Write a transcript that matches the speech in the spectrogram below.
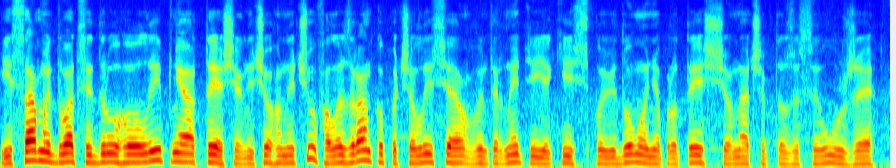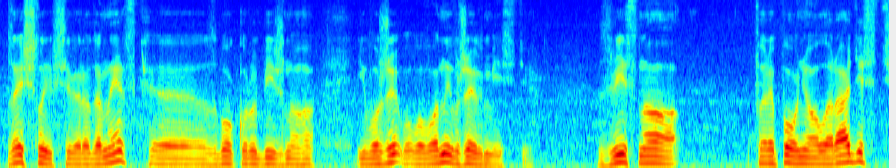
І саме 22 липня теж я нічого не чув, але зранку почалися в інтернеті якісь повідомлення про те, що начебто ЗСУ вже зайшли в Сєвєродонецьк е, з боку Рубіжного, і вони вже в місті. Звісно, переповнювала радість.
